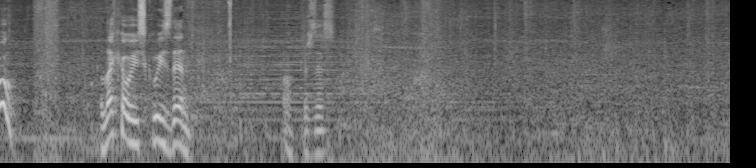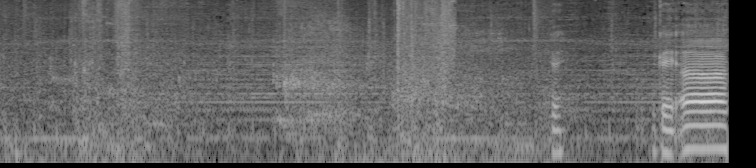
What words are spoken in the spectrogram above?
Whew. I like how he squeezed in. Oh, there's this. Okay. Okay, uh...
